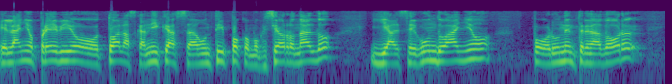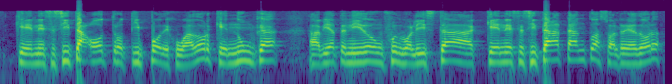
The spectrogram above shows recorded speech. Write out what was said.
el año previo todas las canicas a un tipo como Cristiano Ronaldo y al segundo año por un entrenador que necesita otro tipo de jugador, que nunca había tenido un futbolista que necesitara tanto a su alrededor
